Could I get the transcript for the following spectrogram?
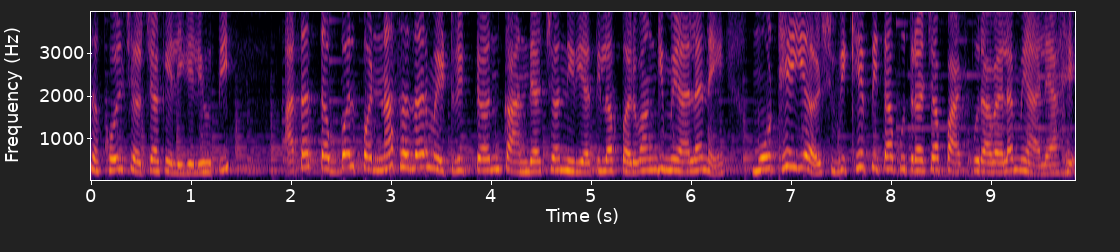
सखोल चर्चा केली गेली होती. आता तब्बल पन्नास हजार मेट्रिक टन कांद्याच्या निर्यातीला परवानगी मिळाल्याने मोठे यश विखे पिता पुत्राच्या पाठपुराव्याला मिळाले आहे.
